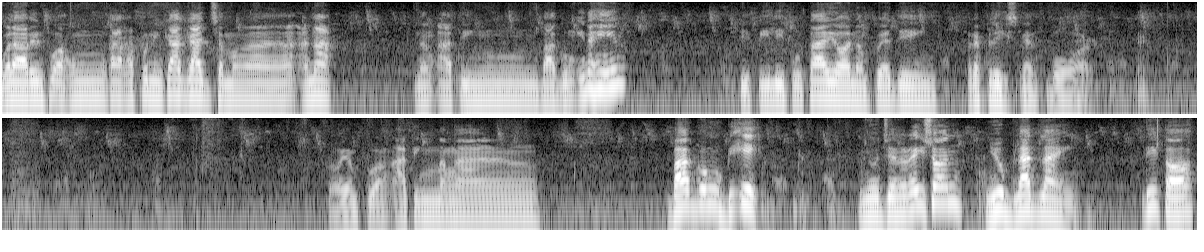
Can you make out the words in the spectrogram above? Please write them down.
wala rin po akong kakapunin kagad sa mga anak ng ating bagong inahin. Pipili po tayo ng pwedeng replacement boar. So yan po ang ating mga bagong biik New generation, new bloodline. Dito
